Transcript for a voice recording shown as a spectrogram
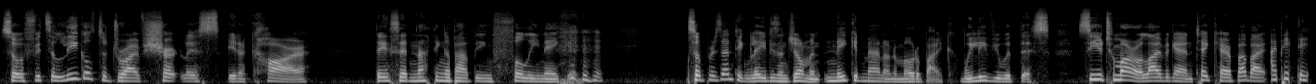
So if it's illegal to drive shirtless in a car, they said nothing about being fully naked. so presenting, ladies and gentlemen, naked man on a motorbike. We leave you with this. See you tomorrow, live again. Take care. Bye bye. I picked it.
